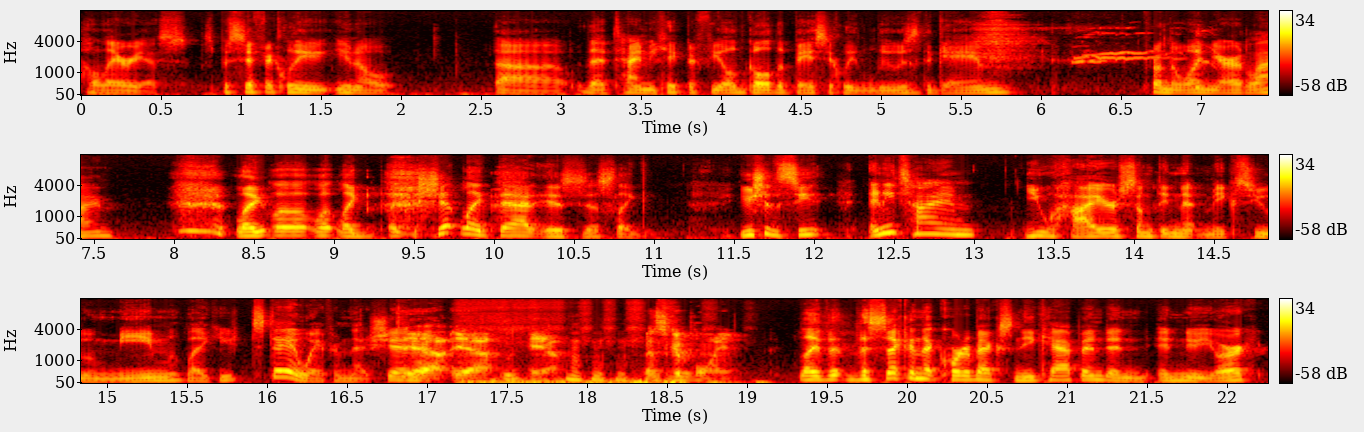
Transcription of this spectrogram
hilarious. Specifically, you know, uh, that time he kicked a field goal to basically lose the game from the one yard line. Like, like, like, like, shit like that is just like, you should see anytime you hire something that makes you a meme, like you stay away from that shit. Yeah, yeah, yeah. That's a good point. Like the, the second that quarterback sneak happened in, in New York,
